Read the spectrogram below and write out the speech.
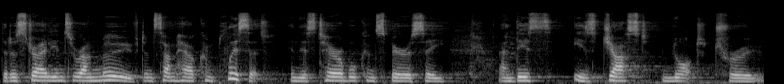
that Australians are unmoved and somehow complicit in this terrible conspiracy, and this is just not true.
